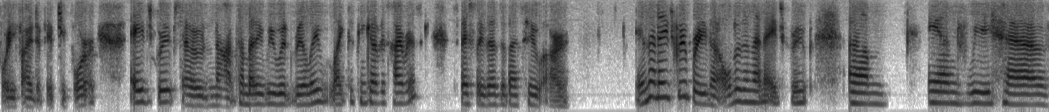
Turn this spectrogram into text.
45 to 54 age group. So, not somebody we would really like to think of as high risk, especially those of us who are in that age group or even older than that age group. Um, and we have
